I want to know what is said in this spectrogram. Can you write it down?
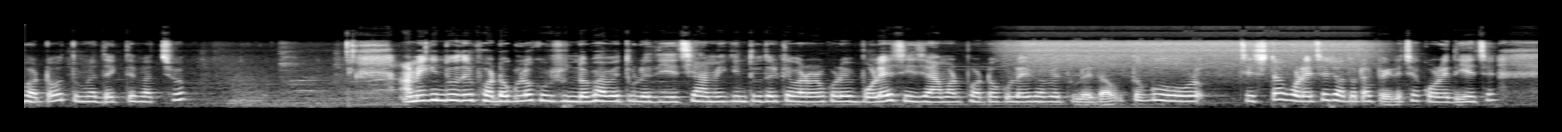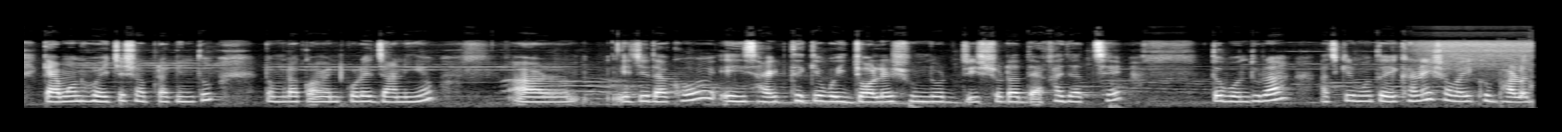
ফটো তোমরা দেখতে পাচ্ছ। আমি কিন্তু ওদের ফটোগুলো খুব সুন্দরভাবে তুলে দিয়েছি। আমি কিন্তু ওদেরকে বারবার করে বলেছি যে, আমার ফটোগুলো এইভাবে তুলে দাও। তবু ওর চেষ্টা করেছে, যতটা পেরেছে করে দিয়েছে। কেমন হয়েছে সবটা কিন্তু তোমরা কমেন্ট করে জানিও। আর এই যে দেখো, এই সাইড থেকে ওই জলের সুন্দর দৃশ্যটা দেখা যাচ্ছে। তো বন্ধুরা আজকের মতো এখানে সবাই খুব ভালো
